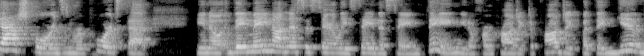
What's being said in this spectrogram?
dashboards and reports that you know they may not necessarily say the same thing you know from project to project but they give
